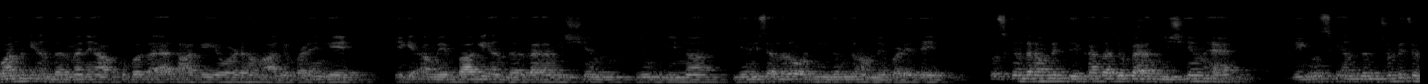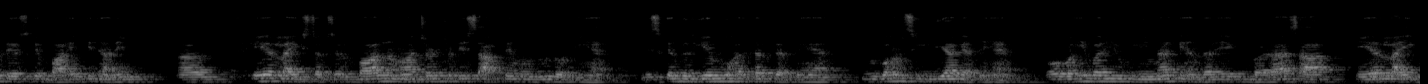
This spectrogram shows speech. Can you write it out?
one के अंदर मैंने आपको बताया था कि ये वर्ड हम आगे पढ़ेंगे। ठीक है अमेबा के अंदर पैरामीशियम यूग्लिना यूनिसेलर ऑर्गेनिज्म जो हमने पढ़े थे तो उसके अंदर हमने देखा था जो पैरामीशियम है, ठीक, उसके अंदर छोटे छोटे उसके बाहर की जानिब हेयर लाइक स्ट्रक्चर बाल नमा छोटी छोटी साख्तें मौजूद होती हैं, जिसके अंदर ये वो हरकत करते हैं, उनको हम सीलिया कहते हैं। और वहीं पर यूग्लिना के अंदर एक बड़ा सा हेयर लाइक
